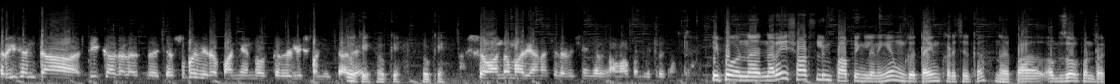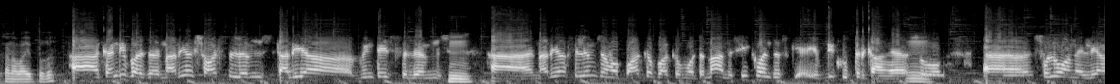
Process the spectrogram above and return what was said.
ரீசெண்டா தீகா காலத்துல இருக்க சுப வீரபாண்டியன் ஒருத்தர் ரிலீஸ் பண்ணிருக்காரு ஓகே ஓகே ஓகே. ஸோ அந்த மாதிரியான சில விஷயங்கள் நம்ம பண்ணிட்டு இருக்கோம். இப்போ நிறைய ஷார்ட் ஃபிலிம் பார்ப்பீங்களா நீங்கள் உங்களுக்கு டைம் கிடைச்சிருக்கா? அப்சர்வ் பண்ணுறதுக்கான வாய்ப்புகள்? கண்டிப்பா சார் நிறைய ஷார்ட் ஃபிலிம்ஸ் நிறைய விண்டேஜ் ஃபிலிம்ஸ் நிறைய ஃபிலிம்ஸ் நம்ம பார்க்க பார்க்க மட்டும்தான் அந்த சீக்வன்சஸ்க்கு எப்படி கொடுத்துருக்காங்க. ஸோ சொல்லுவாங்க இல்லையா?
